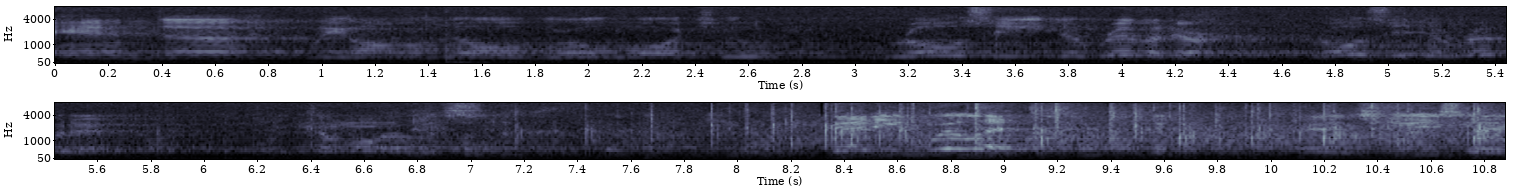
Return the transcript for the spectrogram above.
And uh, we all know World War II, Rosie the Riveter. Rosie the Riveter. Come on, let's Betty Willett. And she's a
